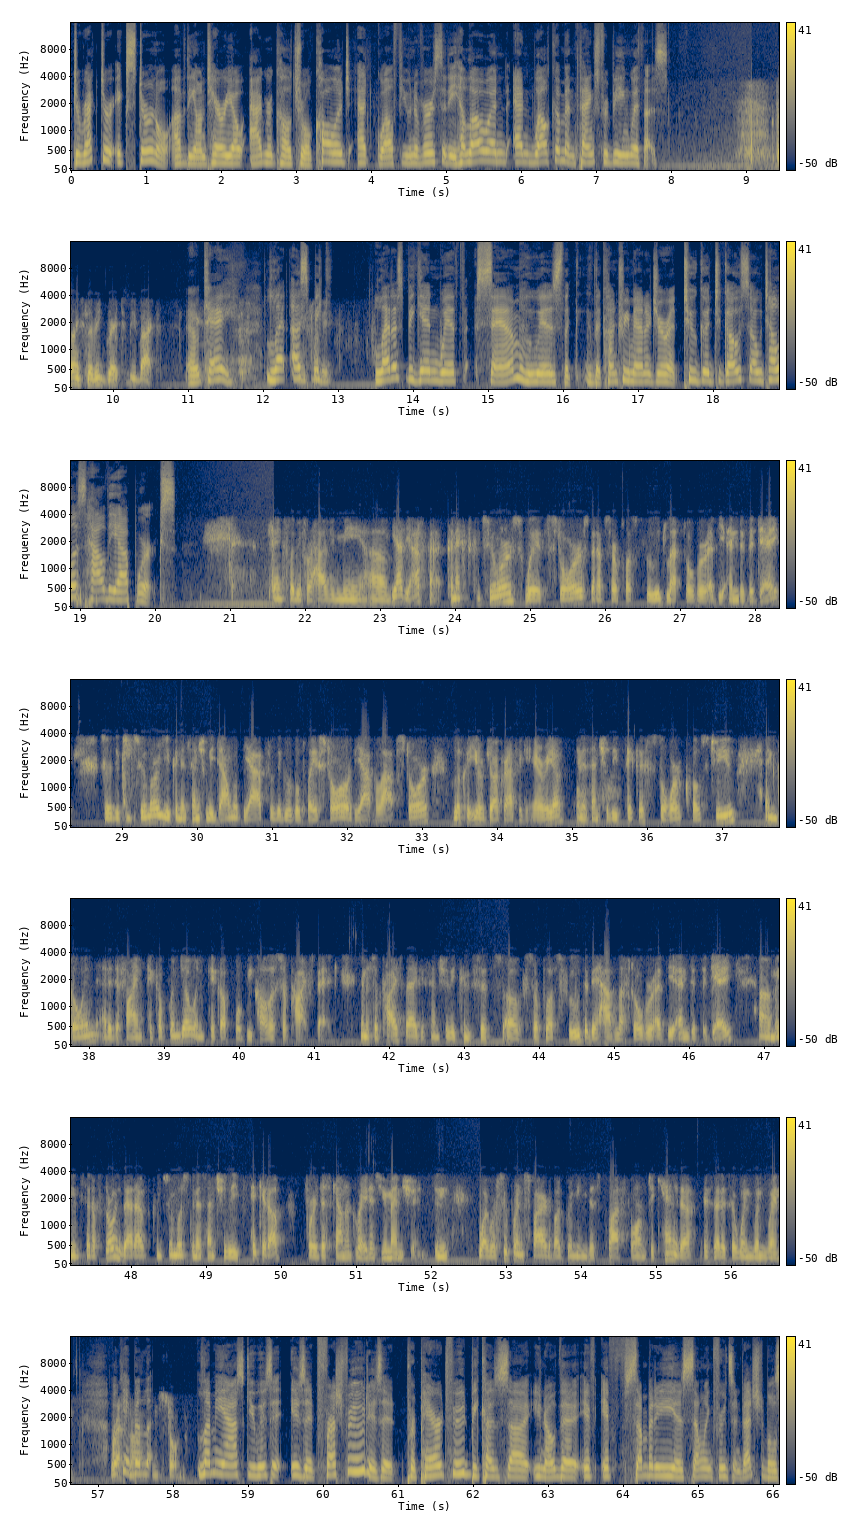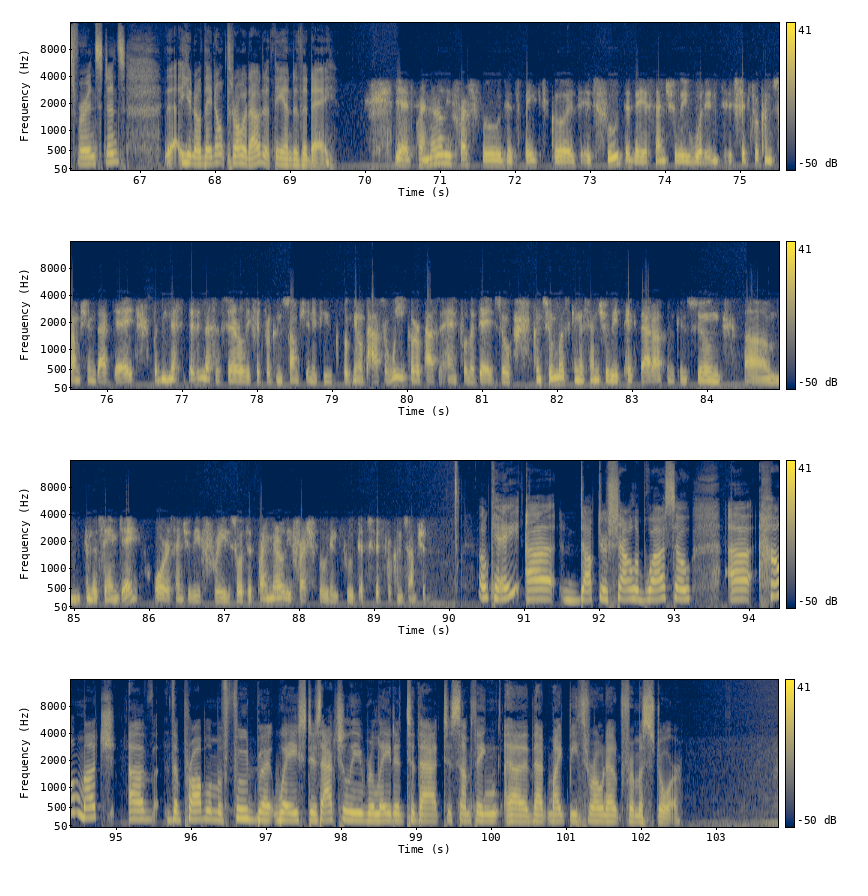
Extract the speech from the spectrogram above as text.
Director External of the Ontario Agricultural College at Guelph University. Hello and, and welcome, and thanks for being with us. Thanks, Libby. Great to be back. Okay. Let us Thanks, be- let us begin with Sam, who is the the country manager at Too Good to Go. So tell us how the app works. Thanks, Libby, for having me. Um, yeah, the app connects consumers with stores that have surplus food left over at the end of the day. So, as a consumer, you can essentially download the app through the Google Play Store or the Apple App Store, look at your geographic area, and essentially pick a store close to you and go in at a defined pickup window and pick up what we call a surprise bag. And a surprise bag essentially consists of surplus food that they have left over at the end of the day. Um, and instead of throwing that out, consumers can essentially pick it up for a discounted rate, as you mentioned. And why we're super inspired about bringing this platform to Canada is that it's a win-win-win. Okay, but stores. Let me ask you: Is it is it fresh food? Is it prepared food? Because uh, you know the if if somebody is selling fruits and vegetables, for instance, uh, you know they don't throw it out at the end of the day. Yeah, it's primarily fresh foods. It's baked goods. It's food that they essentially wouldn't. It's fit for consumption that day, but ne- isn't necessarily fit for consumption if you you know pass a week or pass a handful a day. So consumers can essentially pick that up and consume um, in the same day, or essentially free. So it's primarily fresh food and food that's fit for consumption. Okay, uh, Dr. Charlebois. So, uh, how much of the problem of food waste is actually related to that, to something uh, that might be thrown out from a store?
